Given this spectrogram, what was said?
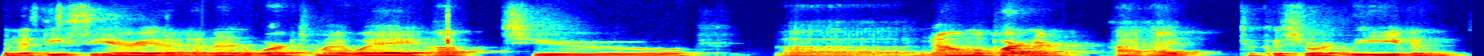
in the DC area, and then worked my way up to uh, now I'm a partner. I, I, took a short leave and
